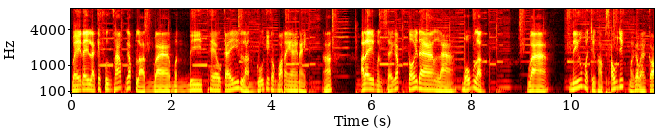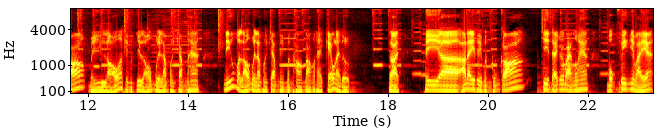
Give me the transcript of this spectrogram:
vậy đây là cái phương pháp gấp lệnh và mình đi theo cái lệnh của cái con bot AI này. Đó ở đây mình sẽ gấp tối đa là 4 lần. Và nếu mà trường hợp xấu nhất mà các bạn có bị lỗ thì mình chỉ lỗ 15% thôi ha. Nếu mà lỗ 15% thì mình hoàn toàn có thể kéo lại được. Rồi thì uh, ở đây thì mình cũng có chia sẻ với các bạn luôn ha. Một phiên như vậy á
